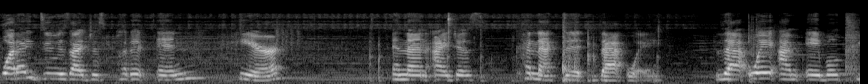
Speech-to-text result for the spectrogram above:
what I do is I just put it in here and then I just connect it that way. That way I'm able to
